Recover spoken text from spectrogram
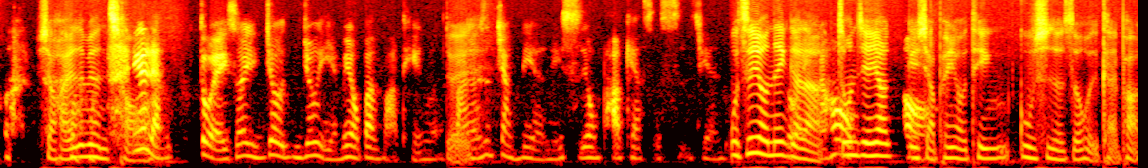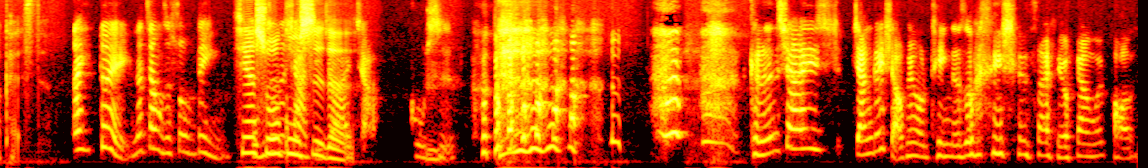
小孩那边很吵啊。因为两对，所以你就你就也没有办法听了，对反而是降低了你使用 podcast 的时间。我只有那个啦然，后中间要给哦小朋友听故事的时候会开 podcast。哎，对，那这样子说不定现在说故事的讲故事。可能现在讲给小朋友听的，说不定现在流量会跑很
